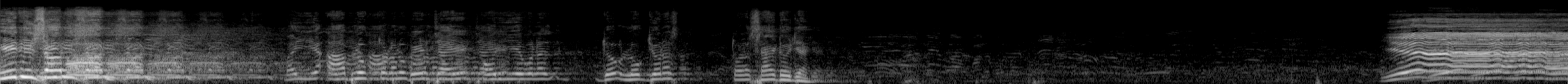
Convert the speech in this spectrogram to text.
عیدی شعبان بھائی یہ آپ لوگ تھوڑا بیٹھ جائے اور یہ بولا جو لوگ جو نا تھوڑا سائڈ ہو جائے یہ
